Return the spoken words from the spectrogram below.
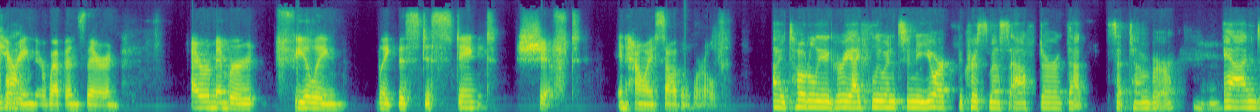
carrying yeah. their weapons there. And I remember feeling like this distinct shift in how I saw the world. I totally agree. I flew into New York the Christmas after that September. Mm-hmm. And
